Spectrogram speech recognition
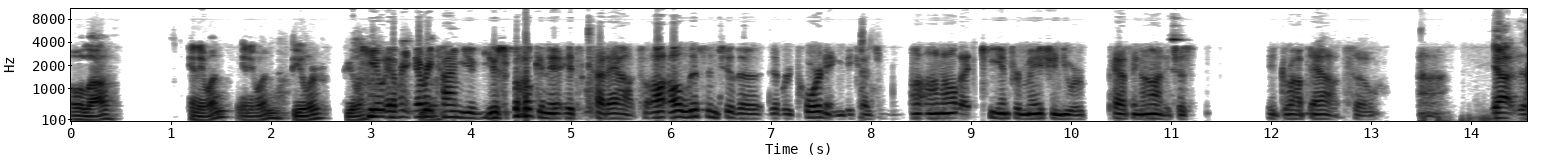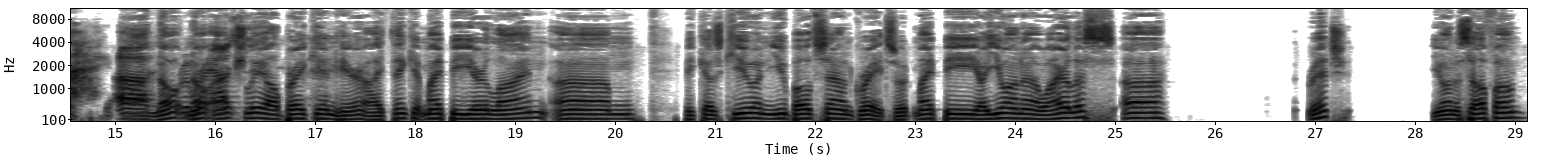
Hola. Anyone? Anyone? Bueller? Bueller? Q, every every Bueller? time you've you've spoken, it, it's cut out. So I'll, I'll, listen to the the recording because on all that key information you were passing on, it just it dropped out. So. Uh, yeah. Uh, uh, no, no. Has... Actually, I'll break in here. I think it might be your line, um, because Q and you both sound great. So it might be. Are you on a wireless, uh, Rich? You on a cell phone?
